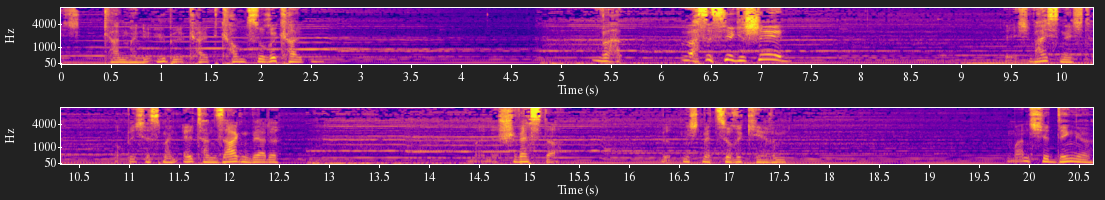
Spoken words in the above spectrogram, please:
Ich kann meine Übelkeit kaum zurückhalten. Wa was ist hier geschehen? Ich weiß nicht, ob ich es meinen Eltern sagen werde. Meine Schwester wird nicht mehr zurückkehren. Manche Dinge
